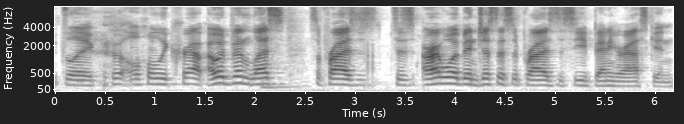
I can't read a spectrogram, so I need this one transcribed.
It's like, oh, holy crap! I would have been less surprised, to, or I would have been just as surprised to see Benny Raskin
